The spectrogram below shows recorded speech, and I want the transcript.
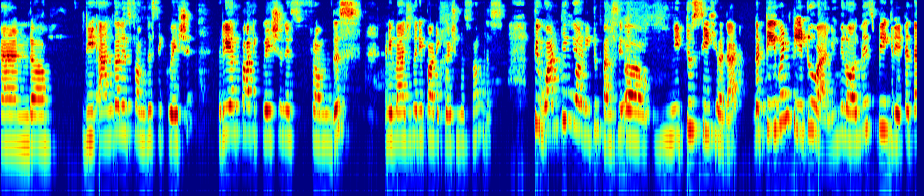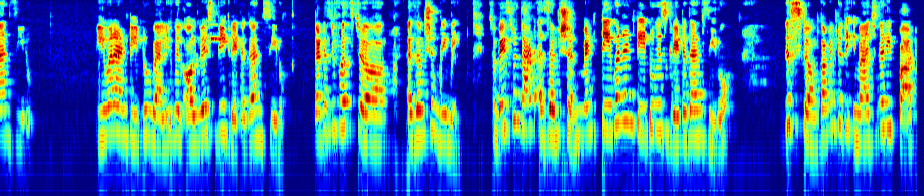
and uh, the angle is from this equation. Real part equation is from this and imaginary part equation is from this. The one thing you all need to consider, uh, need to see here that the T1, T2 value will always be greater than 0. T1 and T2 value will always be greater than 0. That is the first uh, assumption we make. So based on that assumption, when T1 and T2 is greater than 0, this term coming to the imaginary part,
